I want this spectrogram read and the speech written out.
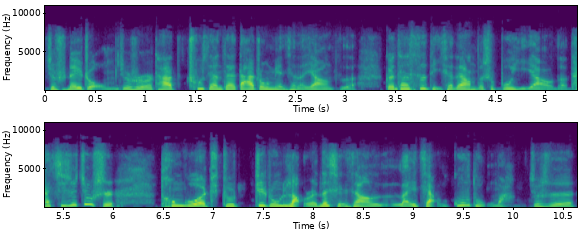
就是那种，就是他出现在大众面前的样子，跟他私底下的样子是不一样的。他其实就是通过就这种老人的形象来讲孤独嘛，就是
